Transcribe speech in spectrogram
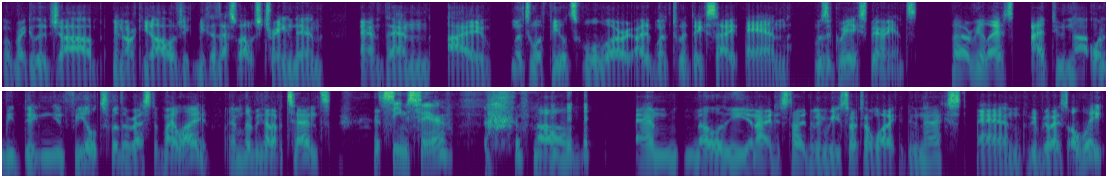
a regular job in archaeology because that's what I was trained in. And then I went to a field school where I went to a dig site and it was a great experience. But I realized I do not want to be digging in fields for the rest of my life and living out of a tent. Seems fair. Um, and Melody and I just started doing research on what I could do next. And we realized, oh, wait,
